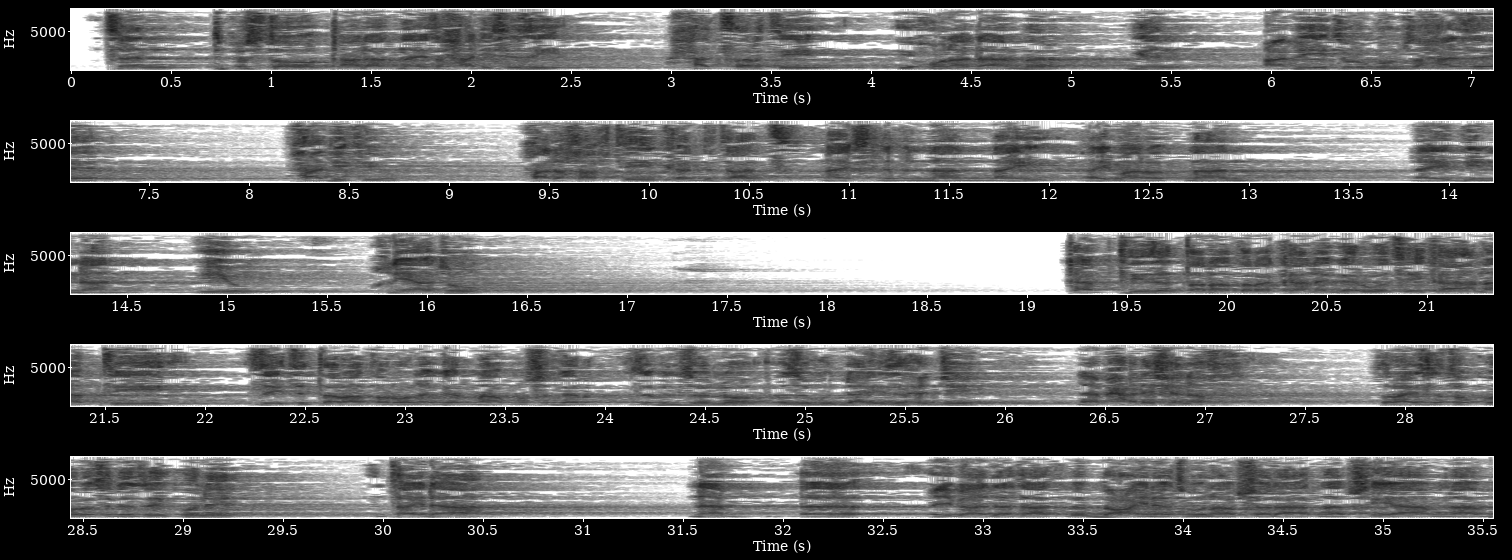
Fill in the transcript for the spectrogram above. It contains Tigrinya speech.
እተን ትሕዝቶ ቃላት ናይ እዚ ሓዲስ እዚ ሓፀርቲ ይኹና ድኣ እምበር ግን ዓብዪ ትርጉም ዝሓዘ ሓዲ እዩ። ሓደ ካብቲ ቀንድታት ናይ እስልምናን ናይ ሃይማኖትናን ናይ ዲንናን እዩ። ምኽንያቱ ካብቲ ዘጠራጥረካ ነገር ወፂእካ ናብቲ ዘይትጠራጠሮ ነገር ናብኡ ስገር ዝብል ዘሎ እዚ ጉዳይ እዚ ሕጂ ናብ ሓደ ሸነኽ ጥራይ ዘተኮረ ስለ ዘይኮነ እንታይ ደኣ ናብ ዒባዳታት በብዓይነቱ ናብ ሰላት ናብ ስያም ናብ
